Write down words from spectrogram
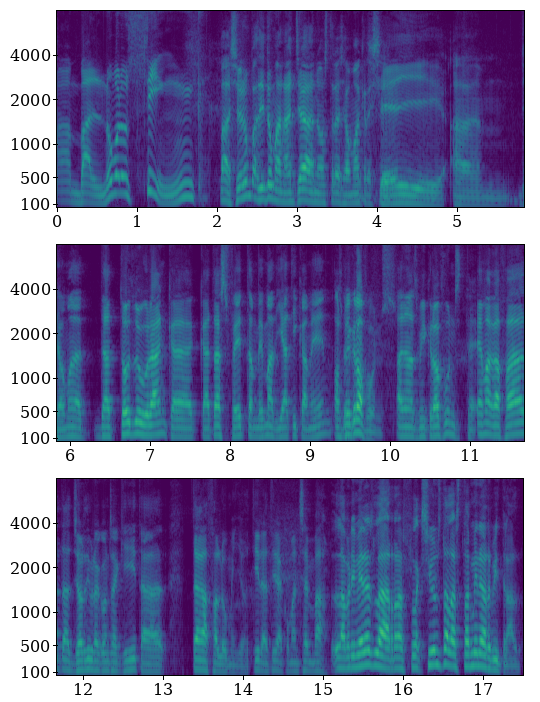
Amb el número 5... Va, això era un petit homenatge a nostre Jaume Creixell. Sí. Um, Jaume, de, de tot lo gran que, que t'has fet també mediàticament. Els micròfons. En els micròfons hem agafat el Jordi Bracons aquí, t'ha t'ha agafat el millor. Tira, tira, comencem, va. La primera és les reflexions de l'estament arbitral.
